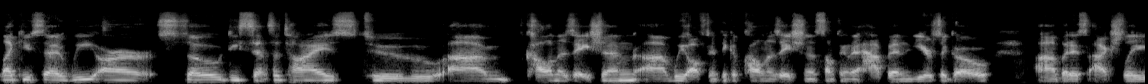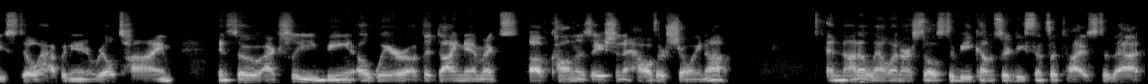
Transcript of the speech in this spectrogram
like you said, we are so desensitized to um, colonization. Um, we often think of colonization as something that happened years ago, uh, but it's actually still happening in real time. And so, actually, being aware of the dynamics of colonization and how they're showing up and not allowing ourselves to become so desensitized to that.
